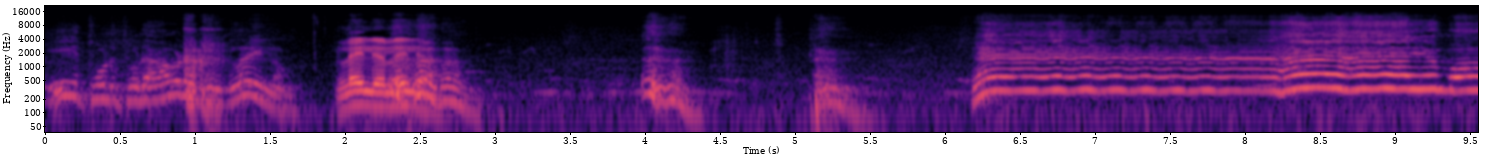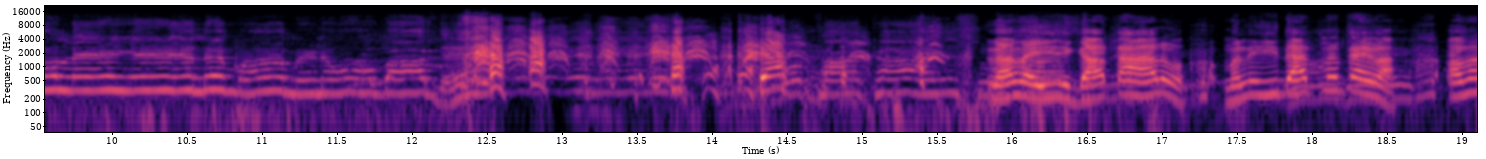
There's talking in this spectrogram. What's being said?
ઈ થોડી થોડી આવડે છે લઈ લો. લઈ લો લઈ લો. હે બોલે એને મામણો બાધે ના ના ઈ ગાતા હારું. મને ઈ દાંત નથી આવ્યા અમે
